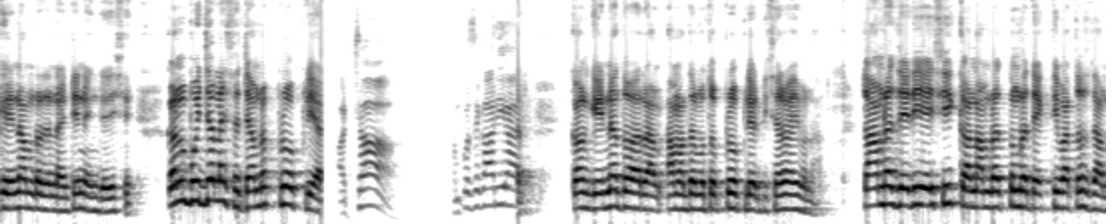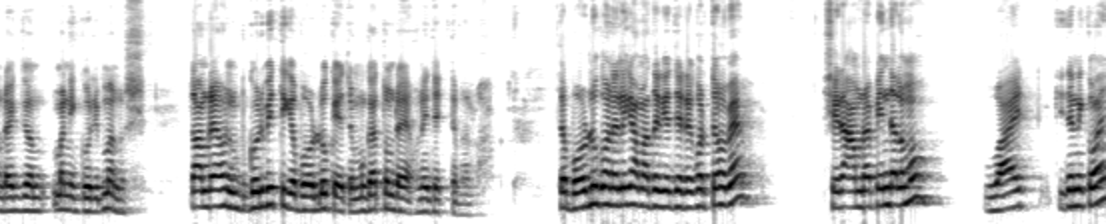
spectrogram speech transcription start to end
গ্রিন আমরা নাইনটি নাইন দিয়েছি কারণ বুঝ জ্বালাইছে যে আমরা প্রো প্লেয়ার আচ্ছা। কারণ গেইনা তো আর আমাদের মতো প্রো প্লেয়ার বিচার হইব না। তো আমরা যেটি আইছি, কারণ আমরা তোমরা দেখতে পাচ্ছ যে আমরা একজন মানে গরিব মানুষ। তো আমরা এখন গরিবের থেকে বড় লোক হয়েছে মুখা তোমরা এখনই দেখতে পারবা। তো বড় লোক অনেক আমাদেরকে যেটা করতে হবে, সেটা আমরা পিন দিলাম হোয়াইট কি জানি কয়?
